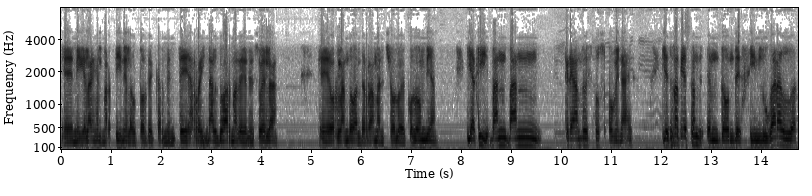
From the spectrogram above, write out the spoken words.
eh, Miguel Ángel Martínez, el autor de Carmentea, Reinaldo Armas de Venezuela, eh, Orlando Valderrama, el Cholo de Colombia, y así van, van creando estos homenajes. Y es una fiesta en, donde sin lugar a dudas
